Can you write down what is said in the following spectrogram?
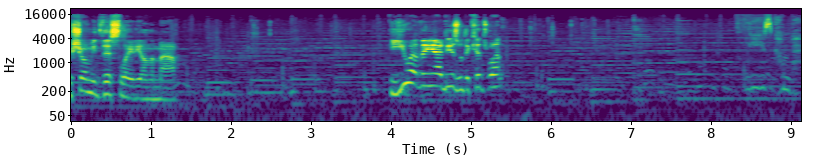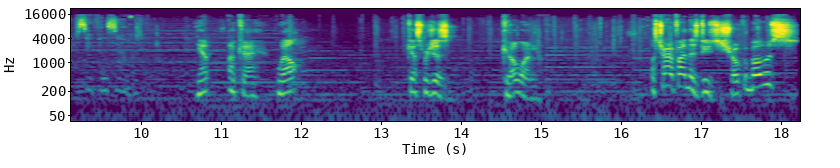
was showing me this lady on the map. Do you have any ideas where the kids went? Please come back safe and sound. Yep, okay. Well, guess we're just going. Let's try to find this dude's chocobos.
